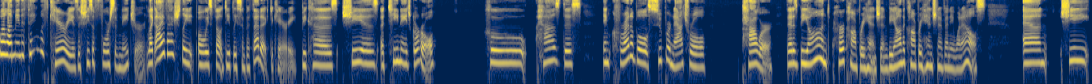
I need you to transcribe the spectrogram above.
well, I mean, the thing with Carrie is that she's a force of nature. Like, I've actually always felt deeply sympathetic to Carrie because she is a teenage girl who has this incredible supernatural power that is beyond her comprehension, beyond the comprehension of anyone else. And she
